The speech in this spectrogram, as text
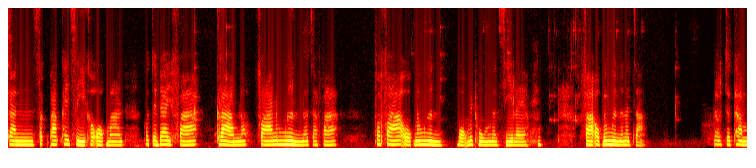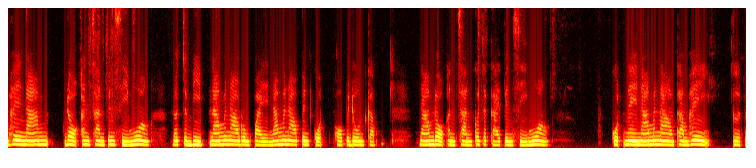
ชันสักพักให้สีเขาออกมา ก็จะได้ฟ้าครามเนาะฟ้าน้ำเงินเนาะจ้ะฟ้า ฟ้าฟ้าออกน้ำเงิน บอกไม่ถูกเหมือนกันสีอะไรฟ้าออกน้ำเงินนั่นนะจ๊ะเราจะทำให้น้ำดอกอัญชันเป็นสีม่วง เราจะบีบน้ำมะนาวลงไป น้ำมะนาวเป็นกรดพอไปโดนกับน้ำดอกอัญชันก็จะกลายเป็นสีม่วงกรดในน้ำมะนาวทำให้ เกิดป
